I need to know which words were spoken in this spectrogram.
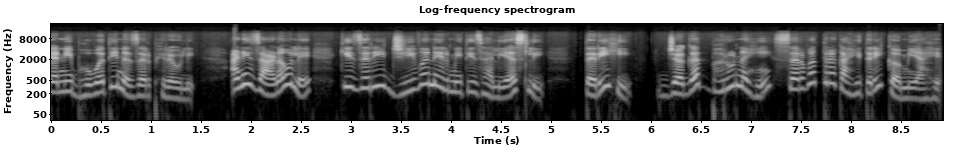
त्यांनी भोवती नजर फिरवली. आणि जाणवले की जरी जीवनिर्मिती झाली असली तरीही जगतभरूनही सर्वत्र काहीतरी कमी आहे.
